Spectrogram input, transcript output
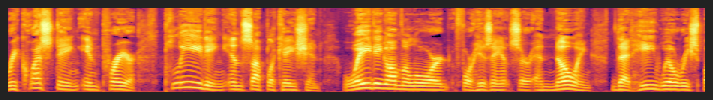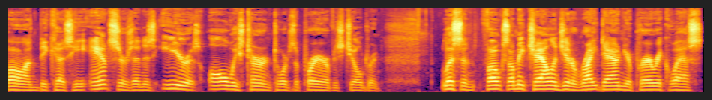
requesting in prayer pleading in supplication waiting on the Lord for his answer and knowing that he will respond because he answers and his ear is always turned towards the prayer of his children. Listen, folks, let me challenge you to write down your prayer requests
